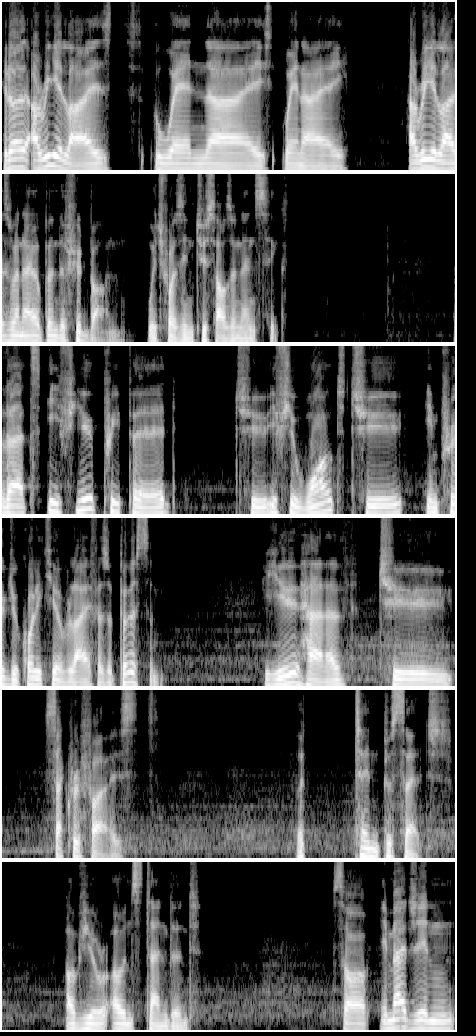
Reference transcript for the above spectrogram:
you know, I realized when I when I I realized when I opened the Foodbarn, which was in 2006, that if you're prepared to, if you want to improve your quality of life as a person, you have to sacrifice a 10% of your own standard. So imagine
